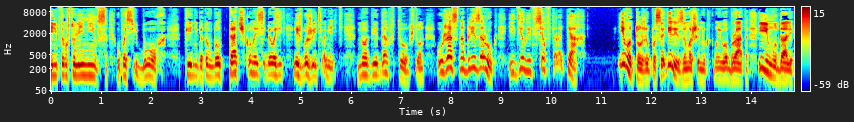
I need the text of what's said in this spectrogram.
И не потому, что ленился, упаси бог, Пеня готов был тачку на себе возить, лишь бы жить в Америке. Но беда в том, что он ужасно близорук и делает все в торопях. Его тоже посадили за машину, как моего брата, и ему дали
